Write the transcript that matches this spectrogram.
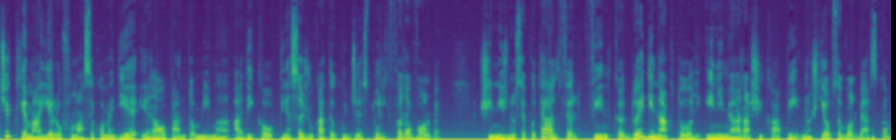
Ce chema el o frumoasă comedie era o pantomimă, adică o piesă jucată cu gesturi, fără vorbe. Și nici nu se putea altfel, fiindcă doi din actori, inimioara și capii, nu știau să vorbească,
